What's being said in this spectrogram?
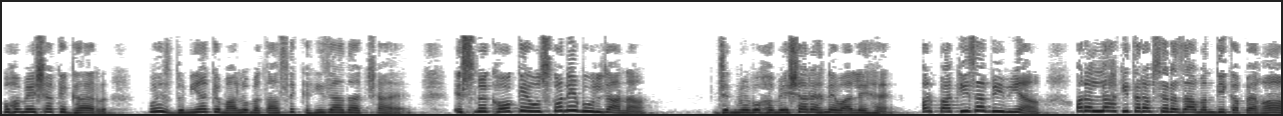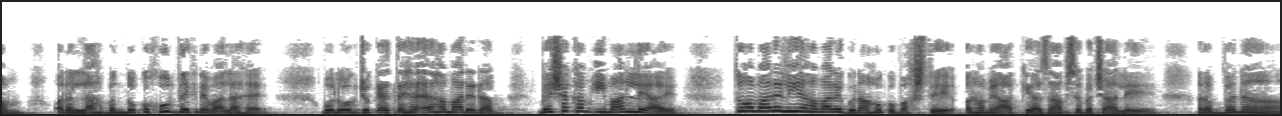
وہ ہمیشہ کے گھر وہ اس دنیا کے متا سے کہیں زیادہ اچھا ہے۔ اس میں کھو کے اس کو نہیں بھول جانا جن میں وہ ہمیشہ رہنے والے ہیں۔ اور پاکیزہ بیویاں اور اللہ کی طرف سے رضامندی کا پیغام اور اللہ بندوں کو خوب دیکھنے والا ہے۔ وہ لوگ جو کہتے ہیں، اے ہمارے رب، بے شک ہم ایمان لے آئے۔ تو ہمارے لیے ہمارے گناہوں کو بخش دے اور ہمیں آگ کے عذاب سے بچا لے۔ ربنا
